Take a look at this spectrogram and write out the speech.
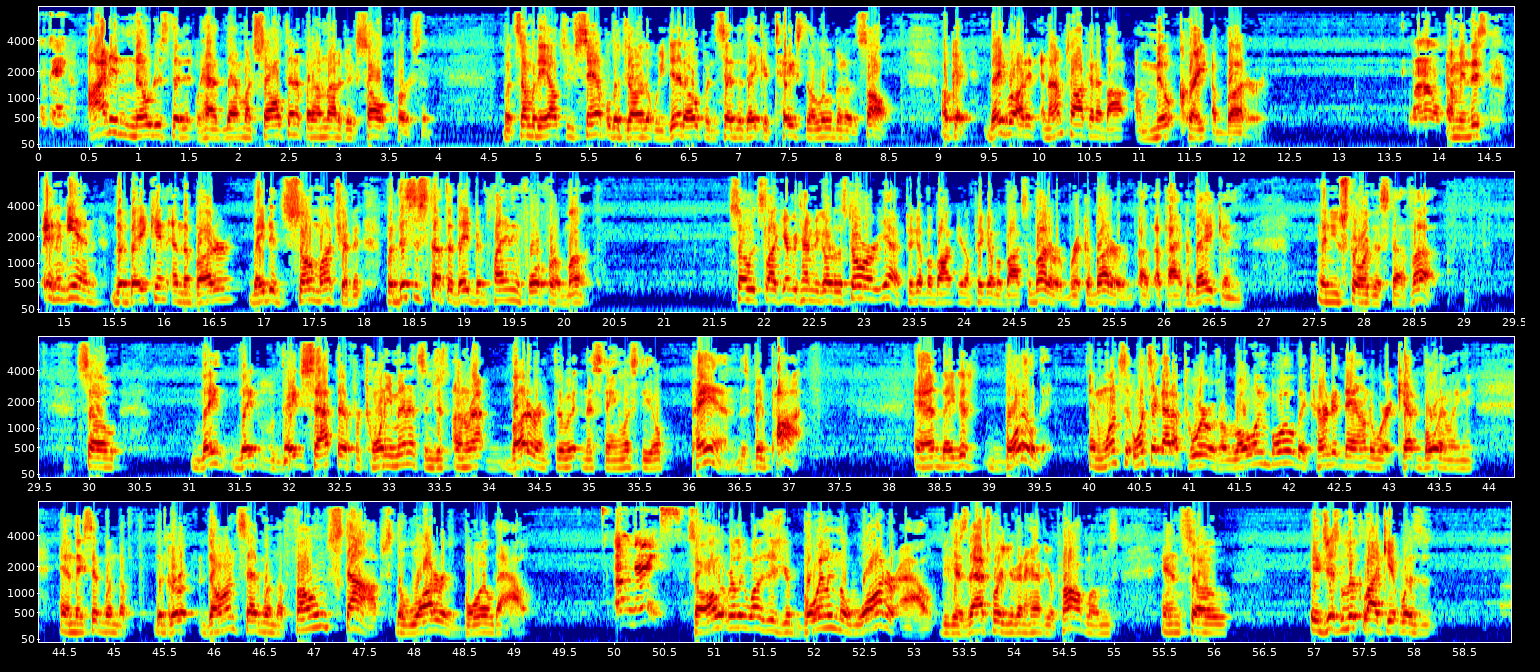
Okay. I didn't notice that it had that much salt in it, but I'm not a big salt person. But somebody else who sampled the jar that we did open said that they could taste a little bit of the salt. Okay, they brought it, and I'm talking about a milk crate of butter. Wow. I mean, this, and again, the bacon and the butter, they did so much of it, but this is stuff that they'd been planning for for a month. So it's like every time you go to the store, yeah, pick up a box, you know, pick up a box of butter, a brick of butter, a, a pack of bacon, and you store this stuff up. So they they they sat there for 20 minutes and just unwrapped butter and threw it in a stainless steel pan, this big pot, and they just boiled it. And once it once it got up to where it was a rolling boil, they turned it down to where it kept boiling. And they said when the the girl Dawn said when the foam stops, the water is boiled out. Oh, nice. So all it really was is you're boiling the water out because that's where you're going to have your problems. And so it just looked like it was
